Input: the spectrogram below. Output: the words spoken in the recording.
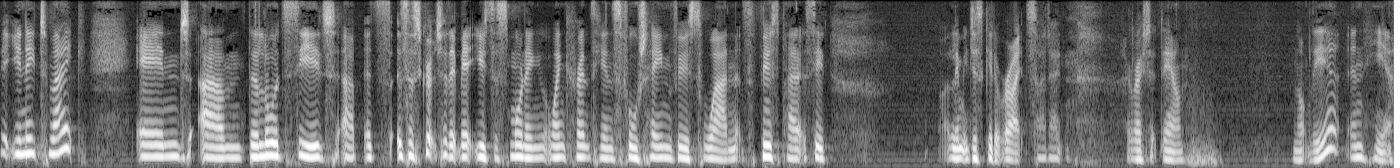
that you need to make. And um, the Lord said, uh, it's, it's a scripture that Matt used this morning, 1 Corinthians 14, verse 1. It's the first part. It said, let me just get it right so I don't, I wrote it down. Not there, in here.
